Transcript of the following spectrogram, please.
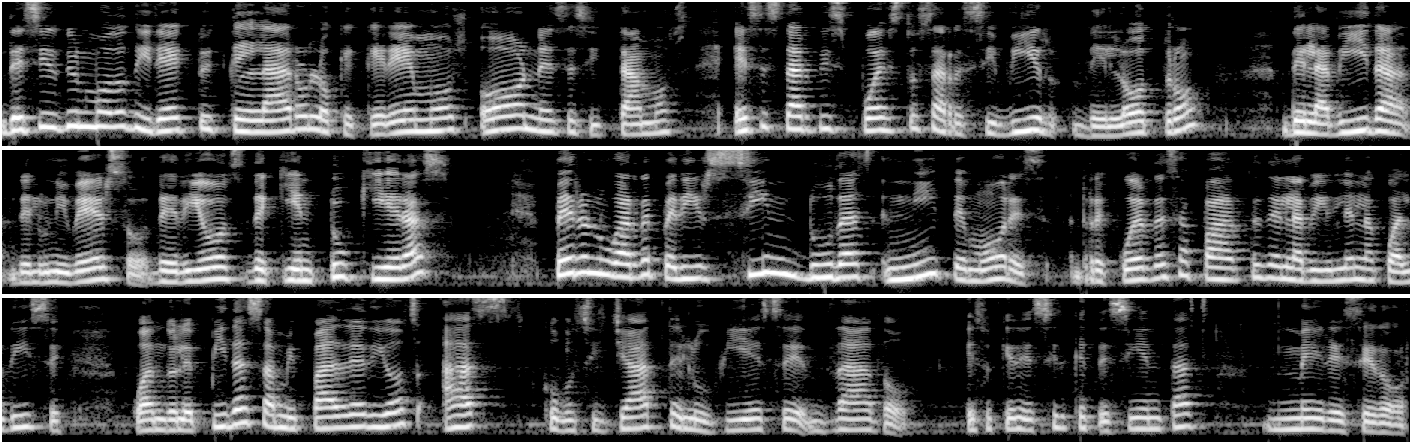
Decir de un modo directo y claro lo que queremos o necesitamos es estar dispuestos a recibir del otro, de la vida, del universo, de Dios, de quien tú quieras, pero en lugar de pedir sin dudas ni temores, recuerda esa parte de la Biblia en la cual dice, cuando le pidas a mi Padre Dios, haz como si ya te lo hubiese dado. Eso quiere decir que te sientas merecedor.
